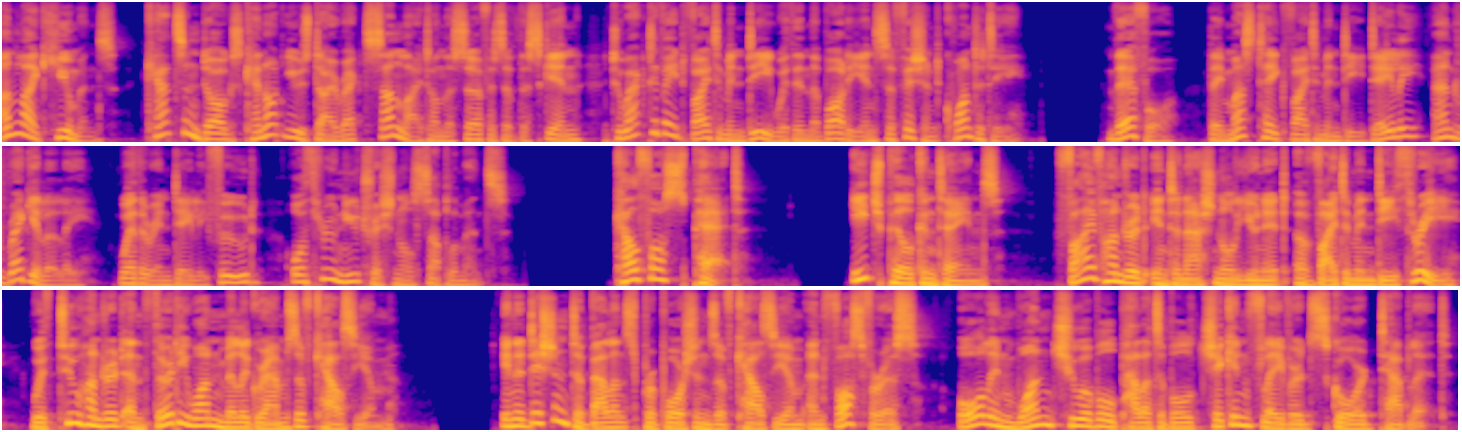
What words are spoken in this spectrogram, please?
Unlike humans, cats and dogs cannot use direct sunlight on the surface of the skin to activate vitamin D within the body in sufficient quantity. Therefore, they must take vitamin D daily and regularly, whether in daily food or through nutritional supplements. Calfos PET. Each pill contains 500 international unit of vitamin D3 with 231 milligrams of calcium. In addition to balanced proportions of calcium and phosphorus, all in one chewable palatable chicken flavored scored tablet.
